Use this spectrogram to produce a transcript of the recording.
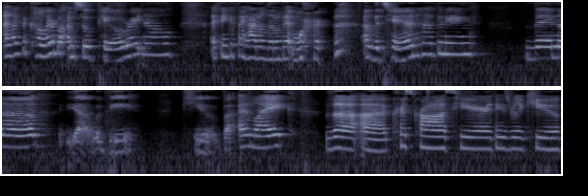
I like the color, but I'm so pale right now. I think if I had a little bit more of the tan happening, then uh, yeah, it would be cute. But I like the uh, crisscross here. I think it's really cute.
